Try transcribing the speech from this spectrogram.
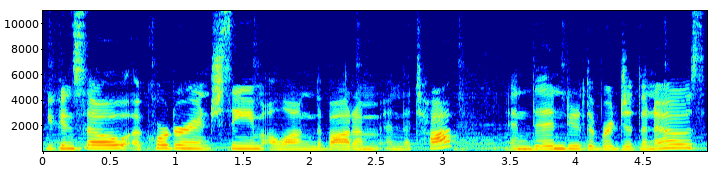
You can sew a quarter inch seam along the bottom and the top and then do the bridge of the nose,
